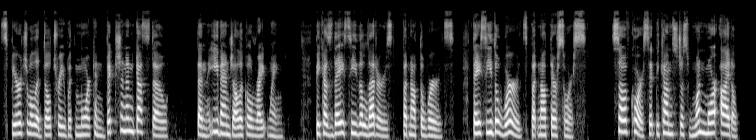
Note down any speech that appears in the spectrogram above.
spiritual adultery with more conviction and gusto than the evangelical right wing, because they see the letters but not the words. They see the words, but not their source. So, of course, it becomes just one more idol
